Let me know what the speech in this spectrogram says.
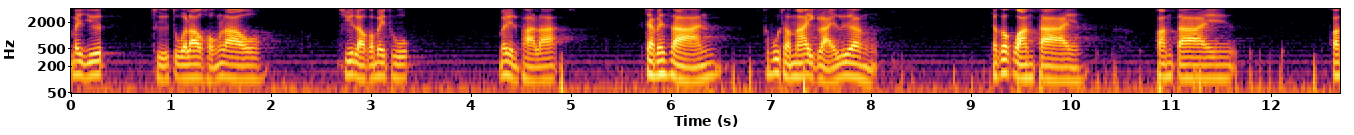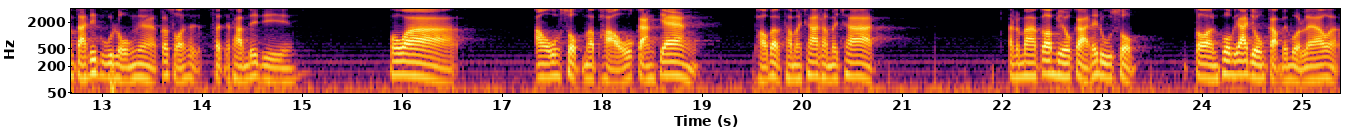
ไม่ยึดถือตัวเราของเรา ชีวิตเราก็ไม่ทุกข์ไม่เป็นภาระจารย์ไพศาลก็พูดธรรมะอีกหลายเรื่อง แล้วก็ความตาย ความตาย ความตายที่ภูหลงเนี่ยก็สอนสัจธรรมได้ดี เพราะว่าเอาศพมาเผากลางแจ้ง เผาแบบธรรมชาติธรรมชาติอาตมาก็มีโอกาสได้ดูศพ ตอนพวกญาติโยมกลับไปหมดแล้วอะ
